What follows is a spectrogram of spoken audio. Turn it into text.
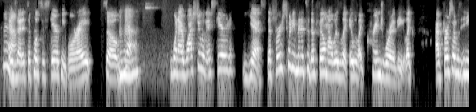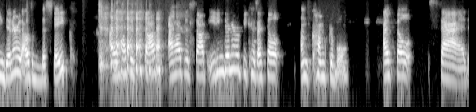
okay. yeah. is that it's supposed to scare people, right? So, mm-hmm. yeah. When I watched it, was I scared? Yes. The first 20 minutes of the film, I was like, it was like cringeworthy. Like, at first, I was eating dinner. That was a mistake. I had to stop. I had to stop eating dinner because I felt uncomfortable. I felt sad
